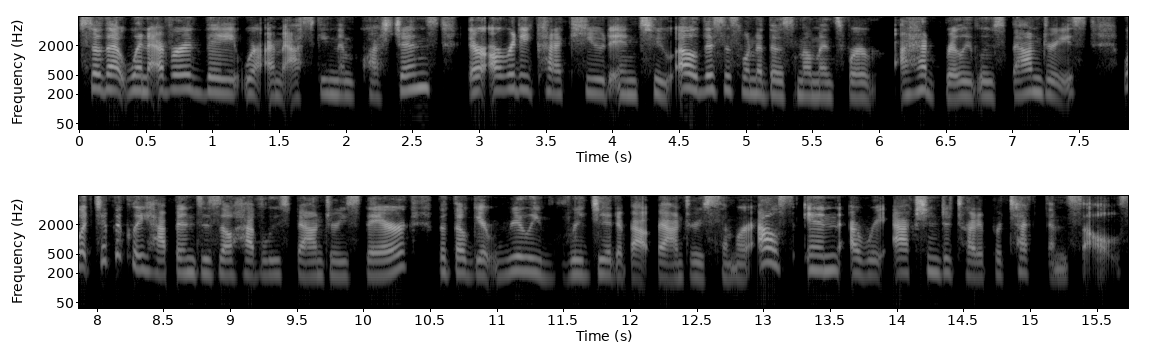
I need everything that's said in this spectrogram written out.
so that whenever they, where I'm asking them questions, they're already kind of cued into, oh, this is one of those moments where I had really loose boundaries. What typically happens is they'll have loose boundaries there, but they'll get really rigid about boundaries somewhere else in a reaction to try to protect themselves.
